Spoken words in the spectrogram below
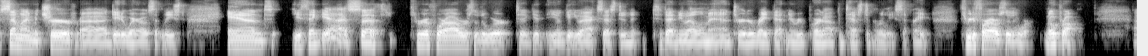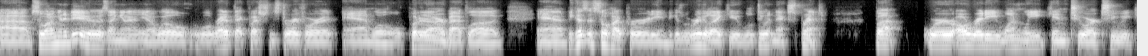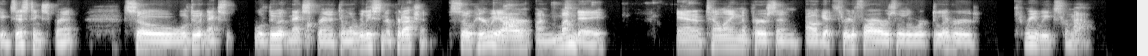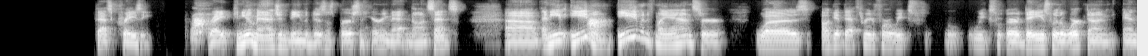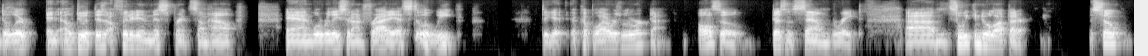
semi-mature uh, data warehouse at least. And you think, yeah, it's uh, three or four hours of the work to get you know get you access to to that new element or to write that new report up and test it and release it right? Three to four hours of the work no problem. Uh, so what i'm going to do is i'm going to you know we'll we'll write up that question story for it and we'll put it on our backlog. And because it's so high priority and because we really like you we'll do it next sprint. But we're already one week into our two week existing sprint. So we'll do it next we'll do it next sprint and we'll release into production so here we are on Monday, and I'm telling the person I'll get three to four hours worth of work delivered three weeks from now. That's crazy, right? Can you imagine being the business person hearing that nonsense? Um, and even even if my answer was I'll get that three to four weeks weeks or days worth of work done and deliver and I'll do it this I'll fit it in this sprint somehow and we'll release it on Friday. That's still a week to get a couple hours worth of work done. Also doesn't sound great. Um, so we can do a lot better. So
